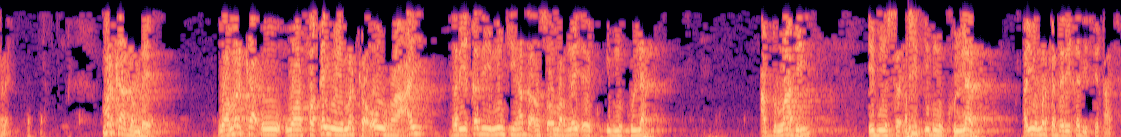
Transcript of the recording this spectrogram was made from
kale. Markaa dambe waa marka uu waafaqay weye marka ou raacay dariiqadii ninkii hadda aan soo marnay ee ibnu kullaab. Cabdullaahi ibnu saciid ibnu kullaab ayuu marka dariiqadiisii qaatay.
